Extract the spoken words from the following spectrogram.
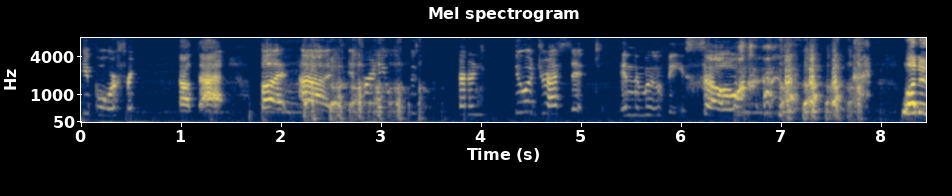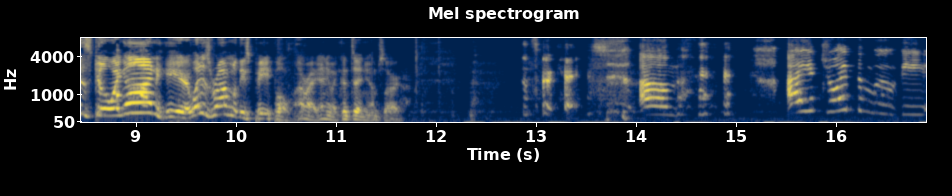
people were freaking about that. But uh, for anyone who's concerned, you address it in the movie. So What is going on here? What is wrong with these people? All right, anyway, continue. I'm sorry. it's okay. Um, I enjoyed the movie.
